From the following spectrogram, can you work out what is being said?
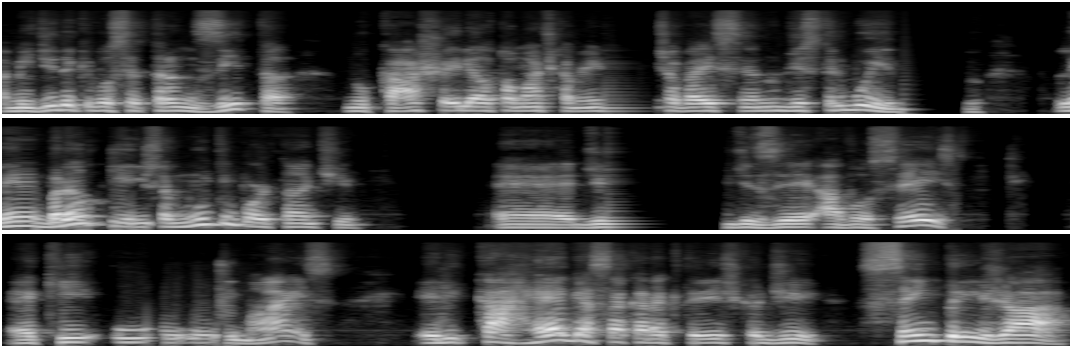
à medida que você transita no caixa, ele automaticamente já vai sendo distribuído. Lembrando que isso é muito importante é, de dizer a vocês, é que o, o mais ele carrega essa característica de sempre já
